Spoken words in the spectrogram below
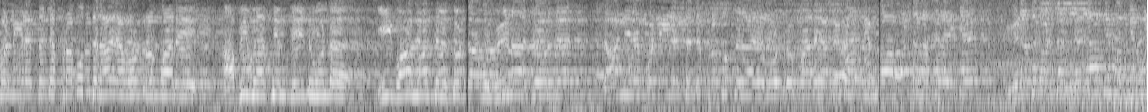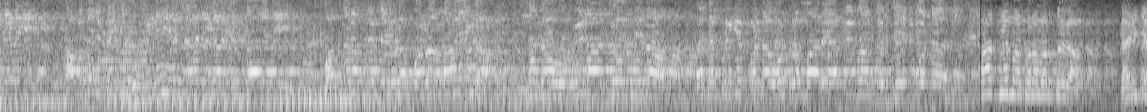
പള്ളിയിലെ തന്റെ പ്രബുദ്ധരായ വോട്ടർമാരെ അഭിവാദ്യം ചെയ്തുകൊണ്ട് ഈ വാഹനത്തിൽ തൊട്ടാവ് വീണ ജോർജ് കാഞ്ഞിരപ്പള്ളിയിലെ തന്റെ പ്രബുദ്ധരായ വോട്ടർമാരെ അഭിവാദ്യം മണ്ഡലത്തിലേക്ക് ഇടതുപക്ഷ ജനാധിപത്യ മുന്നണി അവതരിപ്പിക്കുന്ന. വിനയശാലിയായ സാരഥി പത്തനംതിട്ടയുടെ പടനായിക സഖാവ് വീണ ജോർജിത തന്റെ പ്രിയപ്പെട്ട വോട്ടർമാരെ ചെയ്തുകൊണ്ട് മാധ്യമ പ്രവർത്തക കഴിഞ്ഞ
